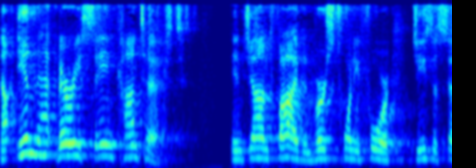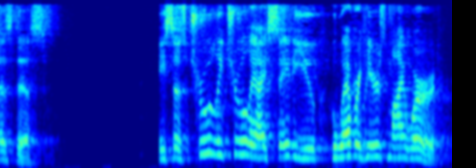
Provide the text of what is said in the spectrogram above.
Now, in that very same context, in John 5 and verse 24, Jesus says this. He says, Truly, truly, I say to you, whoever hears my word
